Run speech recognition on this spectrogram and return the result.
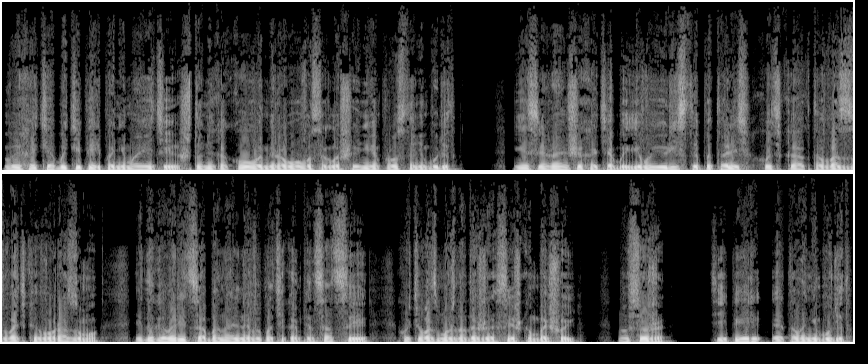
Вы хотя бы теперь понимаете, что никакого мирового соглашения просто не будет. Если раньше хотя бы его юристы пытались хоть как-то воззвать к его разуму и договориться о банальной выплате компенсации, хоть и, возможно, даже слишком большой, но все же, теперь этого не будет.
